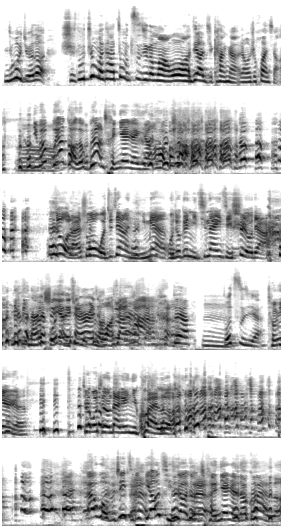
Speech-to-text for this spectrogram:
你就会觉得尺度这么大，这么刺激的吗？哇，第二集看看，然后是幻想，你们不要搞得不像成年人一样，好不好？对我来说，我就见了你一面，我就跟你亲在一起，是有点儿你很难在 是国产也得想让剧里看人往下看。对啊，嗯，多刺激！成年人，就是我只能带给你快乐。哎，我们这集的标题叫做“成年人的快乐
